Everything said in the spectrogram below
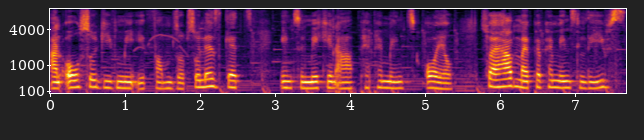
and also give me a thumbs up. So let's get into making our peppermint oil. So i have my peppermint leaves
